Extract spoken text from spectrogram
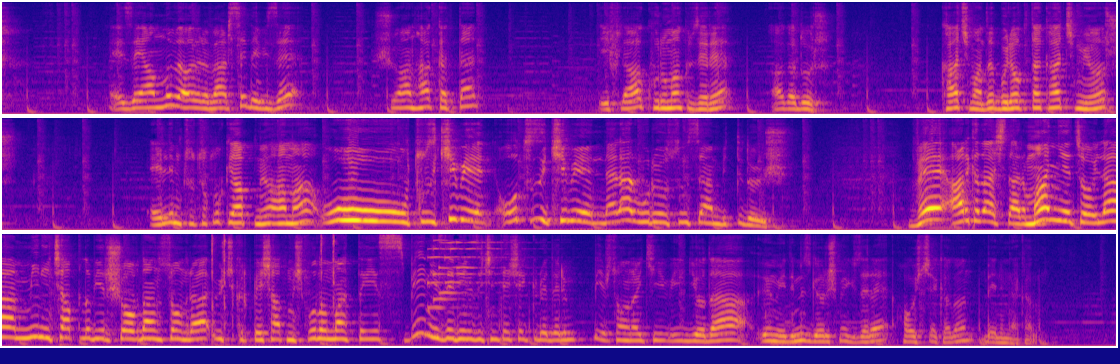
Ezeyanlı verse de bize şu an hakikaten iflaha kurmak üzere. Aga dur. Kaçmadı. Blokta kaçmıyor. Elim tutukluk yapmıyor ama o 32 bin 32 bin neler vuruyorsun sen bitti dövüş. Ve arkadaşlar Magneto'yla mini çaplı bir şovdan sonra 3.45-60 bulunmaktayız. Beni izlediğiniz için teşekkür ederim. Bir sonraki videoda ümidimiz görüşmek üzere. Hoşçakalın benimle kalın.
